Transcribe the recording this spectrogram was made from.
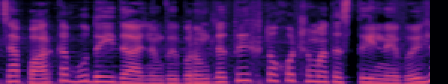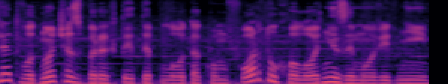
Ця парка буде ідеальним вибором для тих, хто хоче мати стильний вигляд, водночас зберегти тепло та комфорт у холодні зимові дні.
